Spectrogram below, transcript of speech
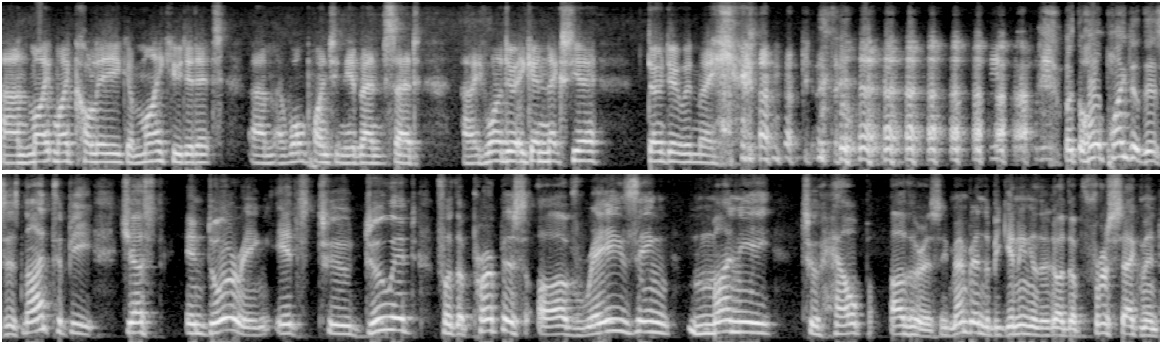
And my, my colleague and Mike, who did it, um, at one point in the event said, uh, if you want to do it again next year, don't do it with me. I'm not going to do it. but the whole point of this is not to be just enduring, it's to do it for the purpose of raising money to help others. Remember in the beginning of the, of the first segment,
